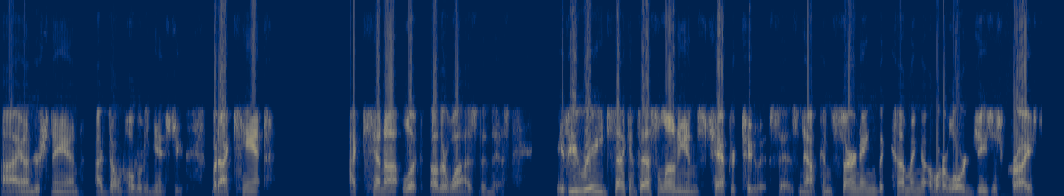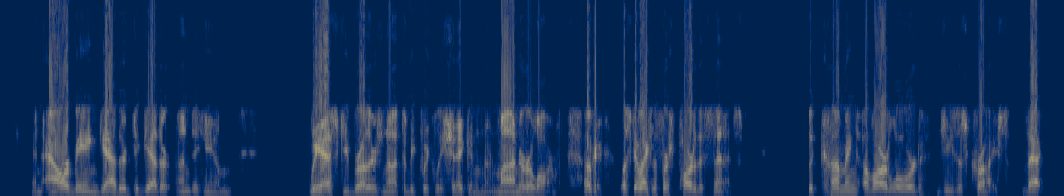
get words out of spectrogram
I understand. I don't hold it against you, but I can't I cannot look otherwise than this. If you read Second Thessalonians chapter 2, it says, Now concerning the coming of our Lord Jesus Christ and our being gathered together unto him, we ask you, brothers, not to be quickly shaken in mind or alarmed. Okay, let's go back to the first part of the sentence. The coming of our Lord Jesus Christ. That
